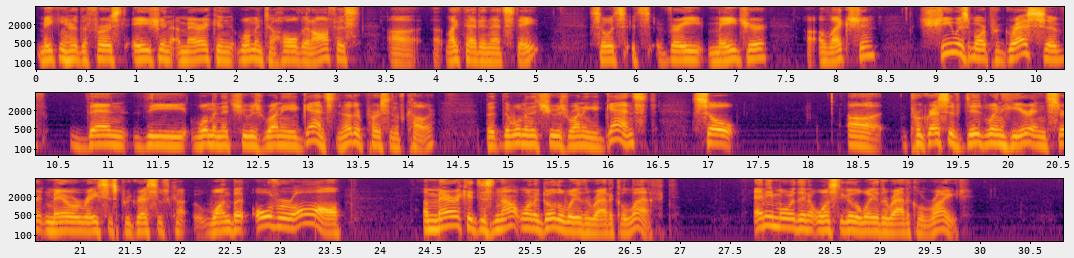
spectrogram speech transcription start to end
making her the first Asian American woman to hold an office uh, like that in that state. So it's it's a very major uh, election. She was more progressive than the woman that she was running against, another person of color but the woman that she was running against. So uh, progressive did win here, and certain mayoral races progressives won. But overall, America does not want to go the way of the radical left any more than it wants to go the way of the radical right.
